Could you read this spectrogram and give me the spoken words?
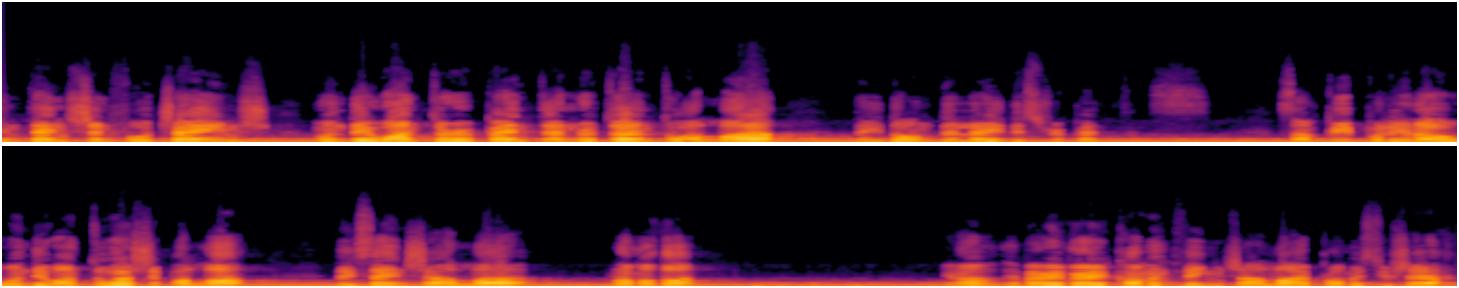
intention for change, when they want to repent and return to Allah, they don't delay this repentance. Some people, you know, when they want to worship Allah, they say, Inshallah, Ramadan. You know, a very, very common thing. Inshallah, I promise you, Shaykh,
